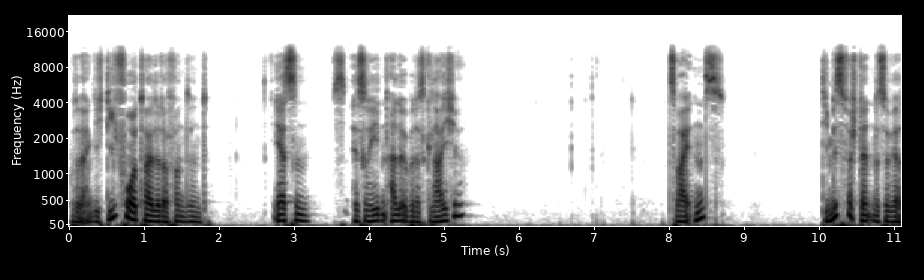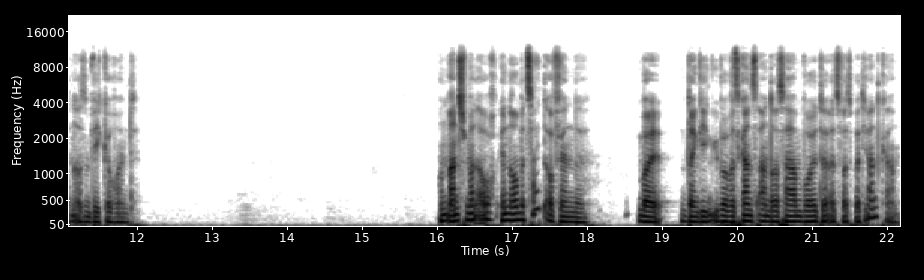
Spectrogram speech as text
oder eigentlich die Vorteile davon sind, erstens, Es reden alle über das Gleiche. Zweitens, die Missverständnisse werden aus dem Weg geräumt. Und manchmal auch enorme Zeitaufwände, weil dein Gegenüber was ganz anderes haben wollte, als was bei dir ankam.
